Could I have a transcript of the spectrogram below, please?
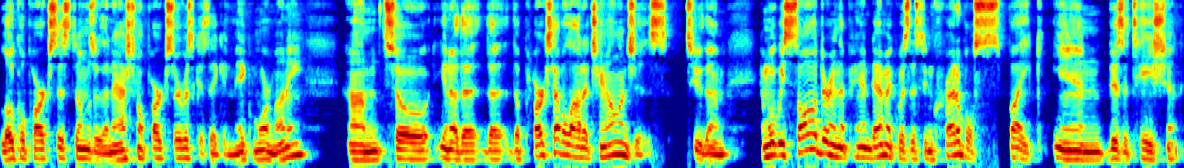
local park systems or the national park service because they can make more money. Um, so you know the, the the parks have a lot of challenges to them. And what we saw during the pandemic was this incredible spike in visitation.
